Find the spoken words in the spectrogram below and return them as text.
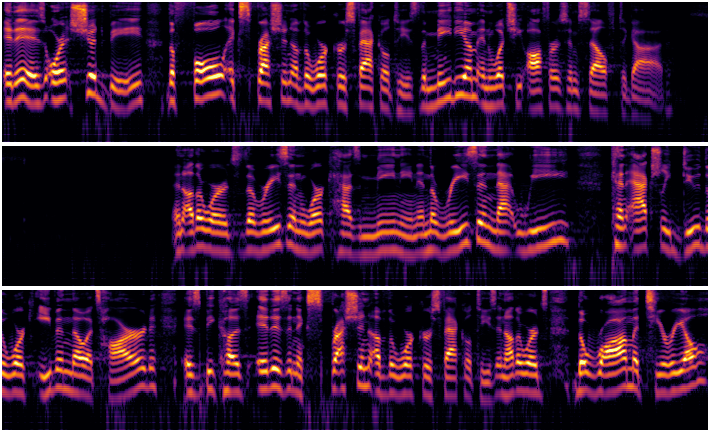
It is, or it should be, the full expression of the worker's faculties, the medium in which he offers himself to God. In other words, the reason work has meaning and the reason that we can actually do the work even though it's hard is because it is an expression of the worker's faculties. In other words, the raw material,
